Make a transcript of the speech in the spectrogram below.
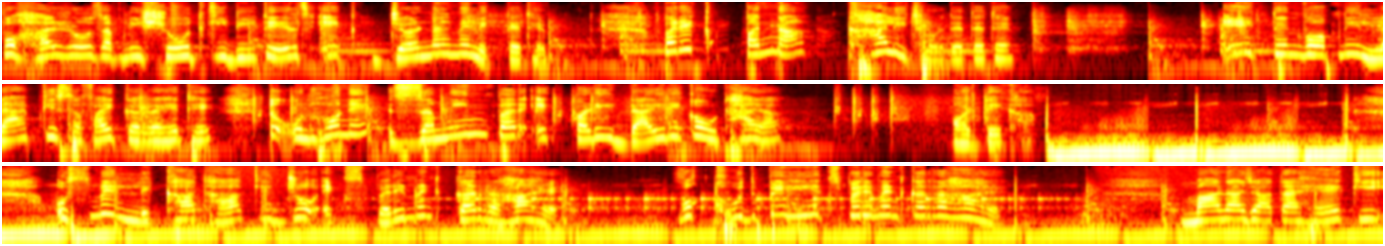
वो हर रोज अपनी शोध की डिटेल्स एक जर्नल में लिखते थे, पर एक पन्ना खाली छोड़ देते थे। एक दिन वो अपनी लैब की सफ़ाई कर रहे थे तो उन्होंने ज़मीन पर एक पड़ी डायरी को उठाया और देखा। उसमें लिखा था कि जो एक्सपेरिमेंट कर रहा है वो खुद पे ही एक्सपेरिमेंट कर रहा है। माना जाता है कि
